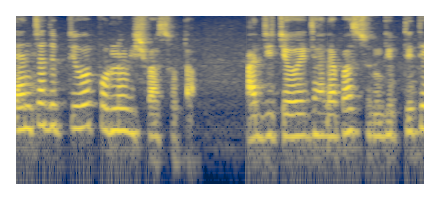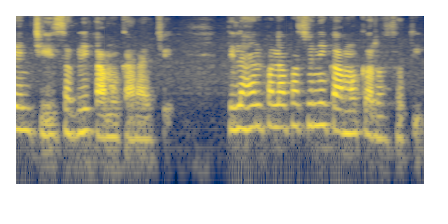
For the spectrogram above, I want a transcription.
त्यांचा दीप्तीवर पूर्ण विश्वास होता. आजीचे वय झाल्यापासून दीप्ती त्यांची सगळी कामं करायची. ती लहानपणापासून ही कामं करत होती.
